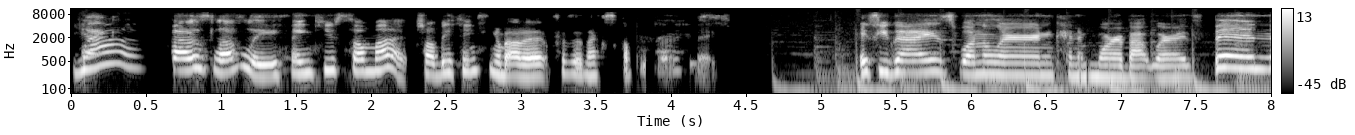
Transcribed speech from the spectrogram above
Yeah. That was lovely. Thank you so much. I'll be thinking about it for the next couple of days. If you guys want to learn kind of more about where I've been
